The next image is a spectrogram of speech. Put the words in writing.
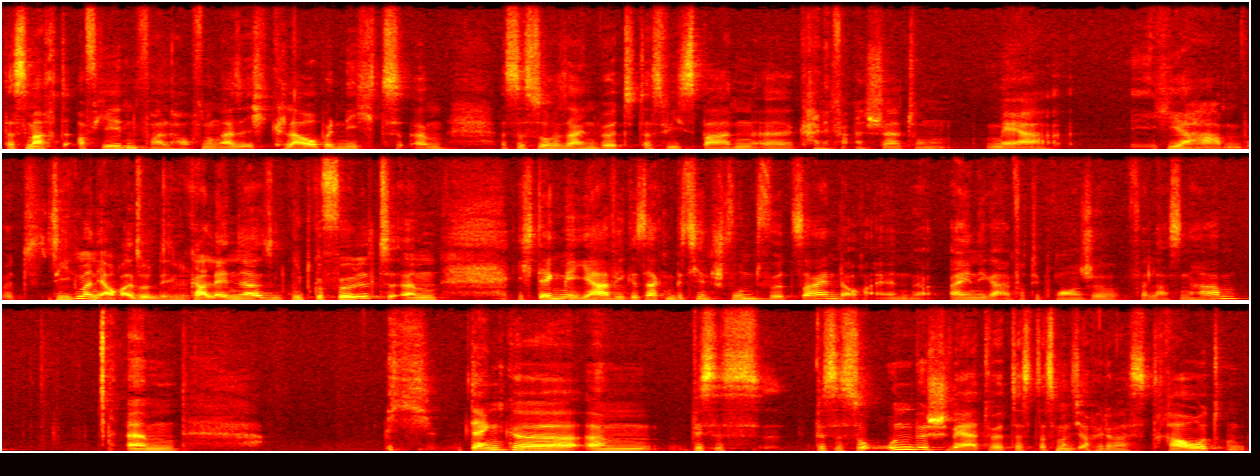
Das macht auf jeden Fall Hoffnung. Also ich glaube nicht, ähm, dass es so sein wird, dass Wiesbaden äh, keine Veranstaltung mehr hier haben wird. Sieht man ja auch, also die Kalender sind gut gefüllt. Ähm, ich denke mir, ja, wie gesagt, ein bisschen Schwund wird sein, da auch ein, einige einfach die Branche verlassen haben. Ich denke, ähm, bis, es, bis es so unbeschwert wird, dass, dass man sich auch wieder was traut und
